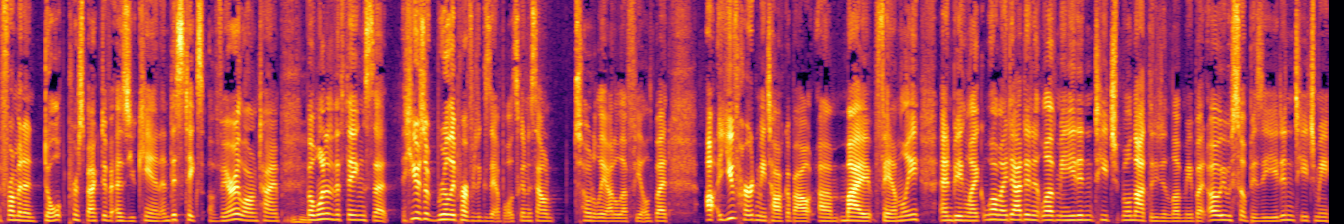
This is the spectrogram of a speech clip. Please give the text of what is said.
from an adult perspective as you can. And this takes a very long time. Mm-hmm. But one of the things that here's a really perfect example. It's going to sound totally out of left field, but uh, you've heard me talk about um, my family and being like, well, my dad didn't love me. He didn't teach, well, not that he didn't love me, but oh, he was so busy. He didn't teach me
